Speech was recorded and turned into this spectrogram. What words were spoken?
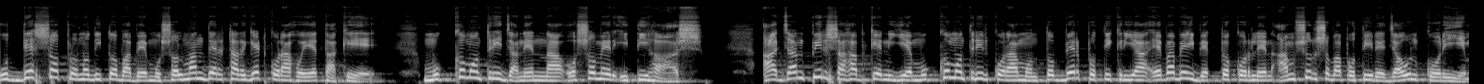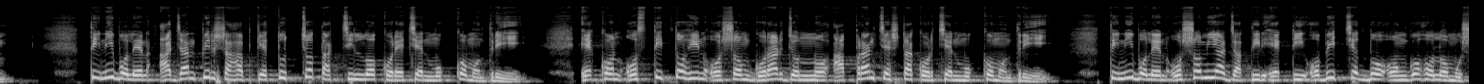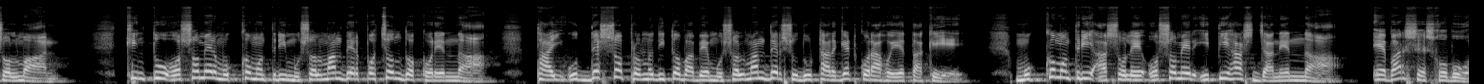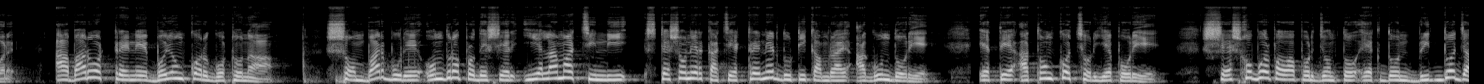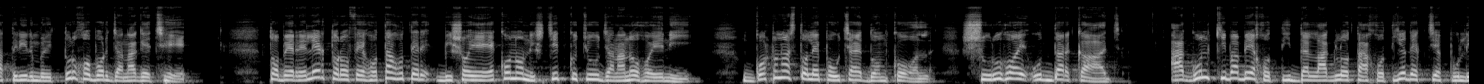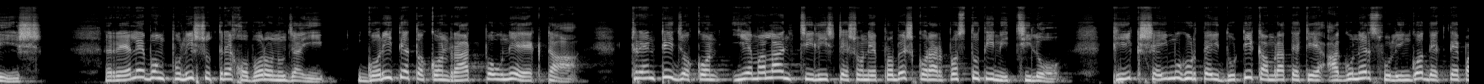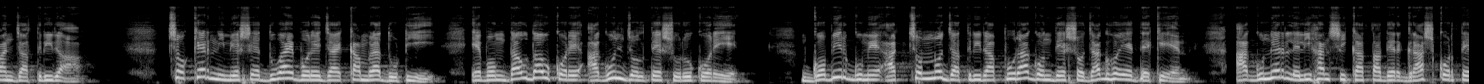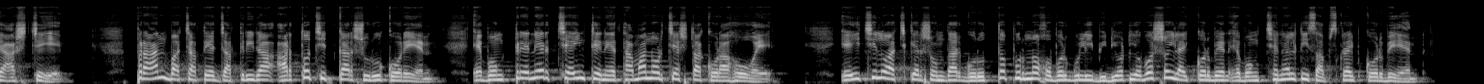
উদ্দেশ্য প্রণোদিতভাবে মুসলমানদের টার্গেট করা হয়ে থাকে। মুখ্যমন্ত্রী জানেন না অসমের ইতিহাস। আজানপীর সাহাবকে নিয়ে মুখ্যমন্ত্রীর করা মন্তব্যের প্রতিক্রিয়া এভাবেই ব্যক্ত করলেন আমসুর সভাপতি রেজাউল করিম। তিনি বলেন, আজানপীর সাহাবকে তুচ্ছ তাচ্ছিল্য করেছেন মুখ্যমন্ত্রী। এখন অস্তিত্বহীন অসম গড়ার জন্য আপ্রাণ চেষ্টা করছেন মুখ্যমন্ত্রী। তিনি বলেন, অসমিয়া জাতির একটি অবিচ্ছেদ্য অঙ্গ হল মুসলমান। কিন্তু অসমের মুখ্যমন্ত্রী মুসলমানদের পছন্দ করেন না। তাই উদ্দেশ্য প্রণোদিতভাবে মুসলমানদের শুধু টার্গেট করা হয়ে থাকে। মুখ্যমন্ত্রী আসলে অসমের ইতিহাস জানেন না। এবার শেষ খবর। আবারও ট্রেনে ভয়ঙ্কর ঘটনা। সোমবার বুড়ে অন্ধ্রপ্রদেশের ইয়েলামা চিন্নি স্টেশনের কাছে ট্রেনের দুটি কামরায় আগুন ধরে। এতে আতঙ্ক ছড়িয়ে পড়ে। শেষ খবর পাওয়া পর্যন্ত একজন বৃদ্ধ যাত্রীর মৃত্যুর খবর জানা গেছে। তবে রেলের তরফে হতাহতের বিষয়ে এখনও নিশ্চিত কিছু জানানো হয়নি। ঘটনাস্থলে পৌঁছায় দমকল। শুরু হয় উদ্ধার কাজ। আগুন কীভাবে ক্ষতি লাগল তা খতিয়ে দেখছে পুলিশ রেল এবং পুলিশ সূত্রে খবর অনুযায়ী, গড়িতে তখন রাত পৌনে একটা। ট্রেনটি যখন ইয়েমালান চিলি স্টেশনে প্রবেশ করার প্রস্তুতি নিচ্ছিল, ঠিক সেই মুহূর্তেই দুটি কামরা থেকে আগুনের সুলিঙ্গ দেখতে পান যাত্রীরা। চোখের নিমেষে দুয়ায় ভরে যায় কামরা দুটি এবং দাউ দাউ করে আগুন জ্বলতে শুরু করে। গভীর গুমে আচ্ছন্ন যাত্রীরা পুরা গন্ধে সজাগ হয়ে দেখেন, আগুনের লেলিহান শিকা তাদের গ্রাস করতে আসছে। প্রাণ বাঁচাতে যাত্রীরা আর্তচিৎকার শুরু করেন এবং ট্রেনের চেইন টেনে থামানোর চেষ্টা করা হয়। এই ছিল আজকের সন্ধ্যার গুরুত্বপূর্ণ খবরগুলি। ভিডিওটি অবশ্যই লাইক করবেন এবং চ্যানেলটি সাবস্ক্রাইব করবেন।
